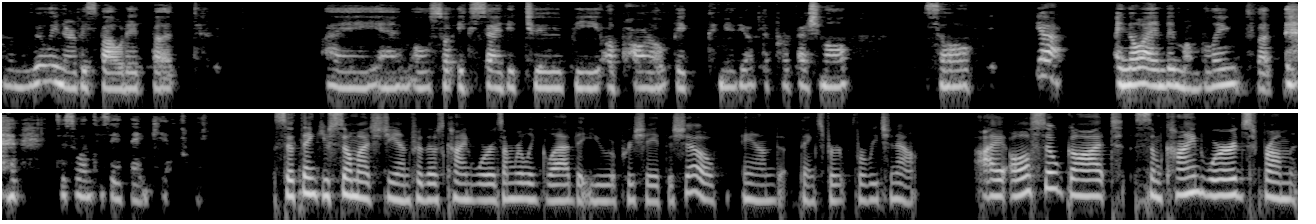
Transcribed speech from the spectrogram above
I'm really nervous about it, but I am also excited to be a part of big community of the professional. So yeah, I know I've been mumbling, but just want to say thank you. So thank you so much, Jian, for those kind words. I'm really glad that you appreciate the show and thanks for, for reaching out. I also got some kind words from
